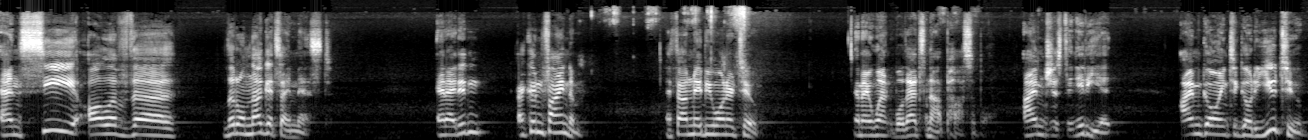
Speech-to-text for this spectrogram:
and see all of the little nuggets I missed. And I didn't I couldn't find them. I found maybe one or two. And I went, "Well, that's not possible. I'm just an idiot. I'm going to go to YouTube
